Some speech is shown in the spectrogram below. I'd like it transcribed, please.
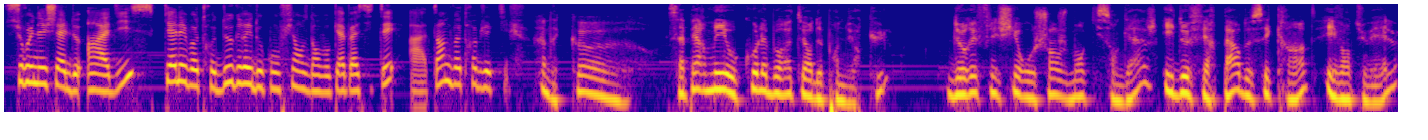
sur une échelle de 1 à 10, quel est votre degré de confiance dans vos capacités à atteindre votre objectif Ah d'accord. Ça permet aux collaborateurs de prendre du recul, de réfléchir aux changements qui s'engagent et de faire part de ses craintes éventuelles,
